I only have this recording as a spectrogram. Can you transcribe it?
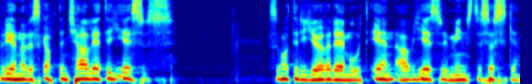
Fordi han hadde skapt en kjærlighet til Jesus, så måtte de gjøre det mot en av Jesu minste søsken,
